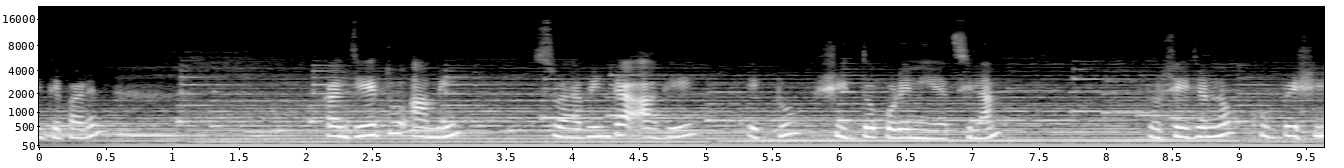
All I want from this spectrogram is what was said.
দিতে পারেন। কারণ যেহেতু আমি সয়াবিনটা আগে একটু সিদ্ধ করে নিয়েছিলাম, তো সেই জন্য খুব বেশি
